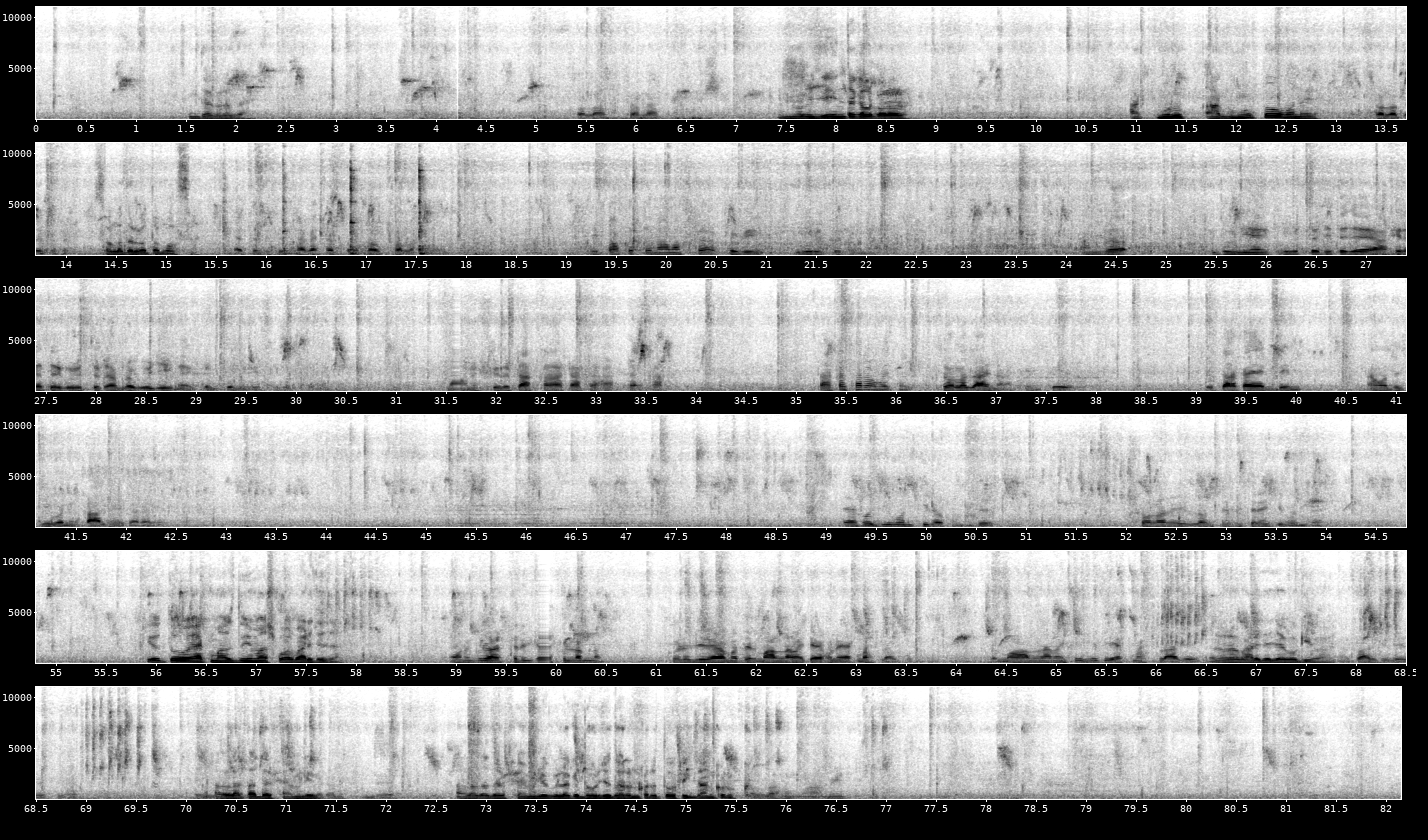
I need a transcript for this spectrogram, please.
চিন্তা করা যায় চলা চলা নবীজি ইন্তেকাল করার আগ মুহূর্ত আগ মুহূর্ত মানে চলাতে কথা সলাতের কথা বলছে। এত কিছু থাকা সত্ত্বেও সব এই নামাজটা খুবই গুরুত্বপূর্ণ। আমরা দুনিয়ায় গুরুত্ব দিতে যাই আখেরাতের গুরুত্বটা আমরা বুঝি না একদম কমে গেছে। মানুষ শুধু টাকা টাকা টাকা। টাকা ছাড়া হয়তো চলা যায় না কিন্তু টাকা একদিন আমাদের জীবনে কাল হয়ে দাঁড়াবে। এখন জীবন কীরকম যে সোলার এই লঞ্চের ভিতরে জীবন যায়? কেউ তো এক মাস দুই মাস পর বাড়িতে যায়। অনেকগুলো আর্থিক শুনলাম না করে দিয়ে আমাদের মাল নামাইতে এখন এক মাস লাগবে। মাল যদি এক মাস লাগে। বাড়িতে যাব কীভাবে? বাড়িতে যাবে কীভাবে? আল্লাহ তাদের ফ্যামিলি আল্লাহ তাদের ফ্যামিলিগুলোকে ধৈর্য ধারণ করে তৌফিক দান করুক। আমিন।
